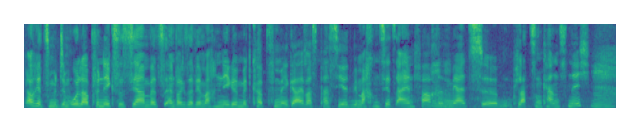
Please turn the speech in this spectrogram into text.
auch jetzt mit dem Urlaub für nächstes Jahr haben wir jetzt einfach gesagt, wir machen Nägel mit Köpfen, egal was passiert. Wir machen es jetzt einfach. Mhm. Mehr als äh, platzen kann es nicht. Mhm.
